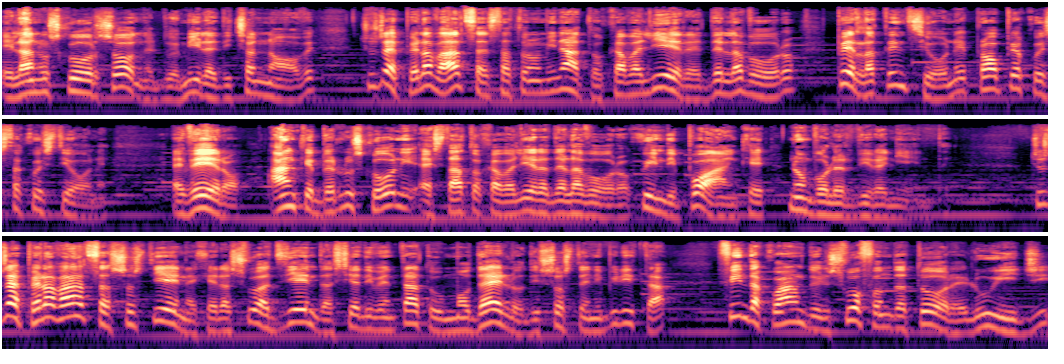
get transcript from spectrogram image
e l'anno scorso, nel 2019, Giuseppe Lavalza è stato nominato Cavaliere del Lavoro per l'attenzione proprio a questa questione. È vero, anche Berlusconi è stato Cavaliere del Lavoro, quindi può anche non voler dire niente. Giuseppe Lavalza sostiene che la sua azienda sia diventato un modello di sostenibilità fin da quando il suo fondatore Luigi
